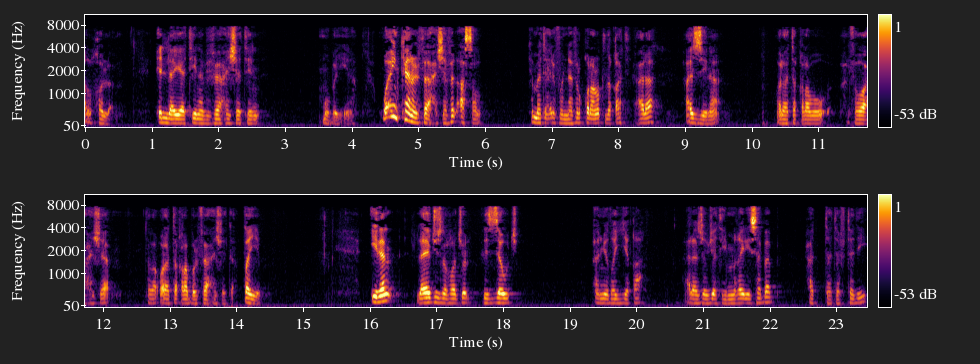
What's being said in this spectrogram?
الخلع. إلا يأتينا بفاحشة مبينة. وإن كان الفاحشة في الأصل كما تعرفون في القرآن أطلقت على الزنا ولا تقربوا الفواحش ولا تقربوا الفاحشة. طيب. إذا لا يجوز للرجل للزوج أن يضيق على زوجته من غير سبب حتى تفتدي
